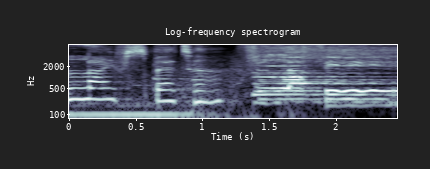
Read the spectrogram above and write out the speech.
Life's better. Fluffy.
